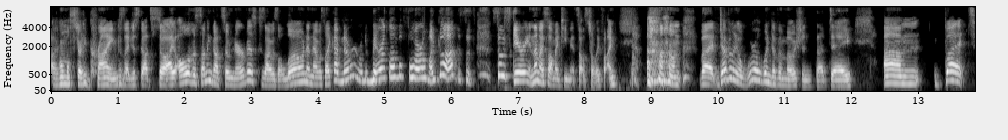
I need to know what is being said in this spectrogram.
I almost started crying because I just got so I all of a sudden got so nervous because I was alone and I was like I've never run a marathon before. Oh my god this is so scary. And then I saw my teammates I was totally fine. Um, but definitely a whirlwind of emotions that day. Um, but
